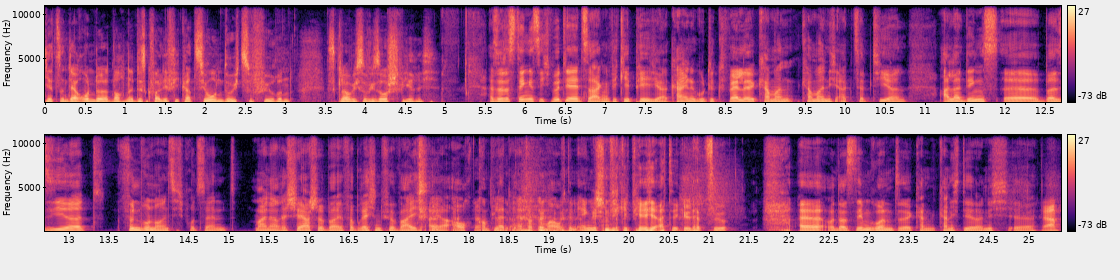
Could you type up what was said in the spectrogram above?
jetzt in der Runde noch eine Disqualifikation durchzuführen, ist, glaube ich, sowieso schwierig. Also das Ding ist, ich würde ja jetzt sagen, Wikipedia, keine gute Quelle, kann man, kann man nicht akzeptieren. Allerdings äh, basiert 95% meiner Recherche bei Verbrechen für Weicheier auch komplett einfach immer auf dem englischen Wikipedia-Artikel dazu. Äh, und aus dem Grund äh, kann, kann ich dir da nicht äh, Ja,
